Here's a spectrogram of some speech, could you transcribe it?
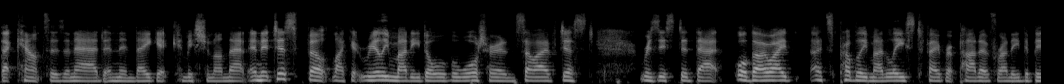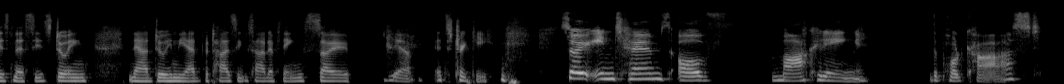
that counts as an ad, and then they get commission on that. And it just felt like it really muddied all the water. And so I've just resisted that. Although I, it's probably my least favorite part of running the business is doing now doing the advertising side of things. So yeah, it's tricky. So in terms of marketing the podcast,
